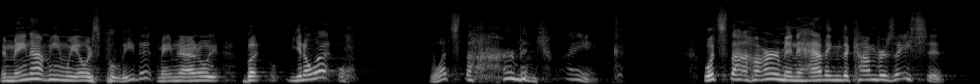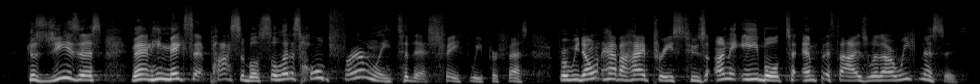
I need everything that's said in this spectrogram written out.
It may not mean we always believe it, may not always, but you know what? What's the harm in trying? What's the harm in having the conversation? Because Jesus, man, he makes that possible. So let us hold firmly to this faith we profess. For we don't have a high priest who's unable to empathize with our weaknesses.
